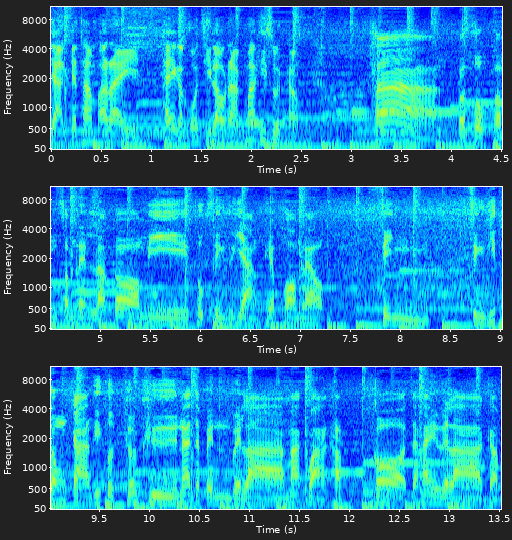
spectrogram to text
อยากจะทำอะไรให้กับคนที่เรารักมากที่สุดครับ ถ้าประสบความสำเร็จแล้วก็มีทุกสิ่งทุกอย่างเพียบพร้อมแล้ว สิ่งสิ่งที่ต้องการที่สุดก็คือน่าจะเป็นเวลามากกว่าครับ ก็จะให้เวลากับ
